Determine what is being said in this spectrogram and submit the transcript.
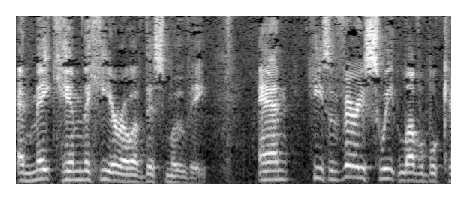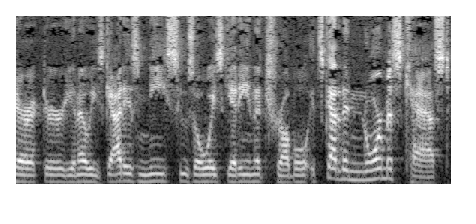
and make him the hero of this movie. And he's a very sweet, lovable character. You know, he's got his niece who's always getting into trouble. It's got an enormous cast.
